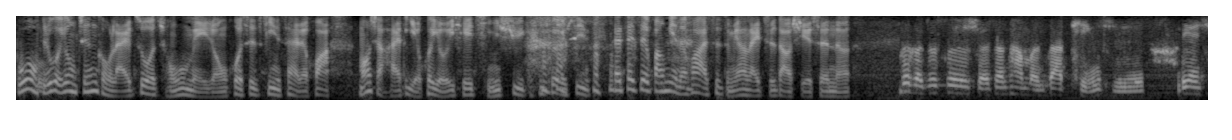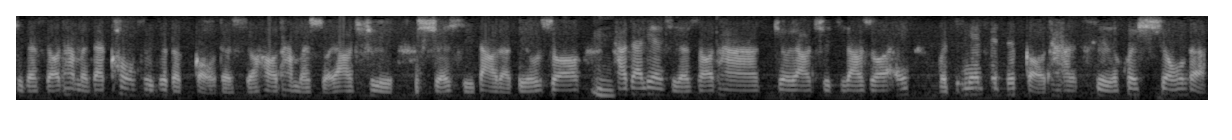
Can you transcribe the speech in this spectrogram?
不过，如果用真狗来做宠物美容或是竞赛的话，毛小孩也会有一些情绪跟个性。那在这方面的话，是怎么样来指导学生呢？这个就是学生他们在平时练习的时候，他们在控制这个狗的时候，他们所要去学习到的。比如说，他在练习的时候，他就要去知道说，哎，我今天这只狗它是会凶的，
